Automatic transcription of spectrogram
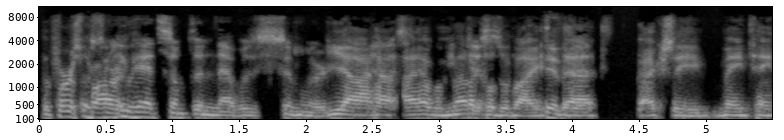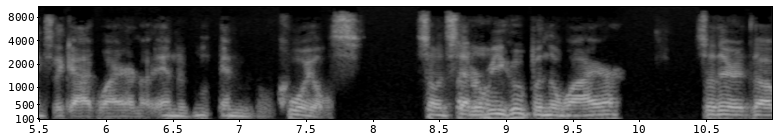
The first Oh, so product, you had something that was similar. to yeah, I this. have, I have a You medical device pivoted. that actually maintains the guide wire and and, and coils. So instead Oh. of rehooping the wire, so there the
